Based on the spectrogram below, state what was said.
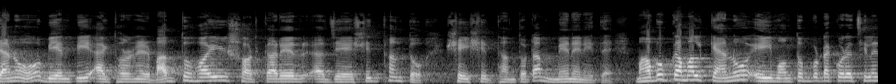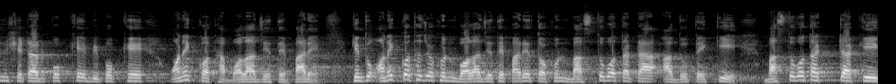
যেন বিএনপি এক ধরনের বাধ্য হয় সরকারের যে সিদ্ধান্ত, সেই সিদ্ধান্তটা মেনে নিতে। মাহবুব কামাল কেন এই মন্তব্যটা করেছিলেন সেটার পক্ষে বিপক্ষে অনেক কথা বলা যেতে পারে। কিন্তু অনেক কথা যখন বলা যেতে পারে, তখন বাস্তবতাটা আদতে কি? বাস্তবতাটা কি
